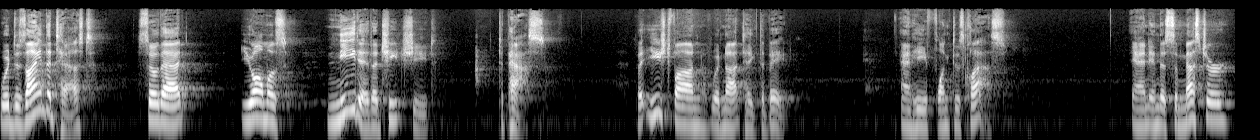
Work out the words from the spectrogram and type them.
would design the test so that you almost needed a cheat sheet to pass. But Istvan would not take the bait, and he flunked his class. And in the semester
